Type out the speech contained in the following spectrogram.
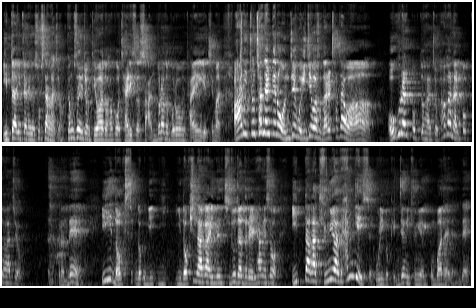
입다 입장에서 속상하죠. 평소에 좀 대화도 하고 잘 있었어. 안부라도 물어보면 다행이겠지만 아니 쫓아낼 때는 언제고 이제 와서 나를 찾아와. 억울할 법도 하죠. 화가 날 법도 하죠. 그런데 이 넋이, 이, 이 넋이 나가 있는 지도자들을 향해서 입다가 중요하게 한 게 있어요. 우리 이거 굉장히 중요하게 공부받아야 되는데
